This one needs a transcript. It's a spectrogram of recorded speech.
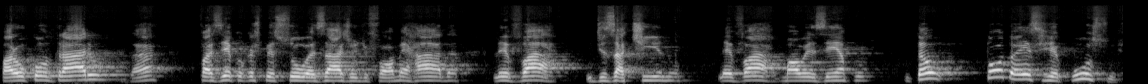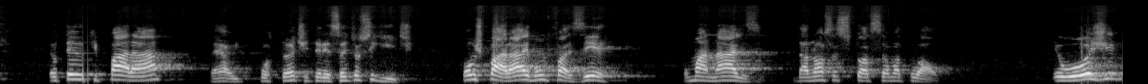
para o contrário, tá? fazer com que as pessoas ajam de forma errada, levar o desatino, levar mau exemplo. Então, todos esses recursos, eu tenho que parar. Né? O importante, interessante é o seguinte: vamos parar e vamos fazer uma análise da nossa situação atual. Eu hoje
